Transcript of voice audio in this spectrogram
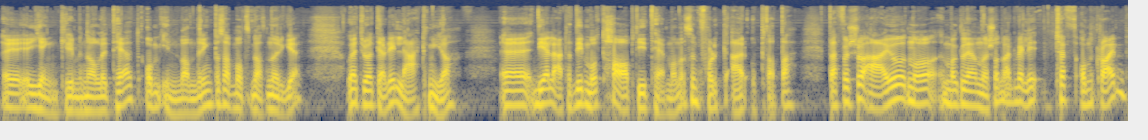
eh, gjengkriminalitet, om innvandring på samme måte som vi har hatt i Norge. Og jeg tror at det har de lært mye av. De har lært at de må ta opp de temaene som folk er opptatt av. Derfor så er jo nå Magdalena Andersson vært veldig tøff on crime.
